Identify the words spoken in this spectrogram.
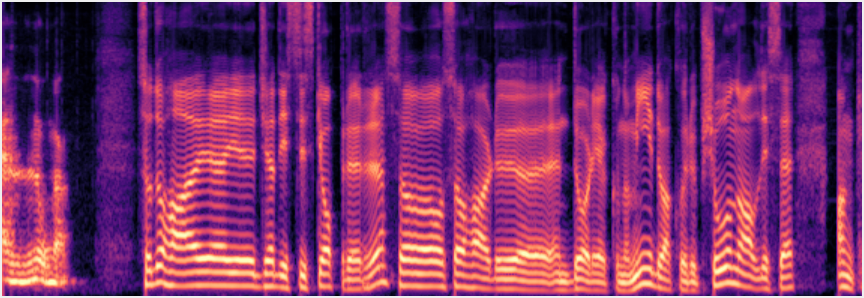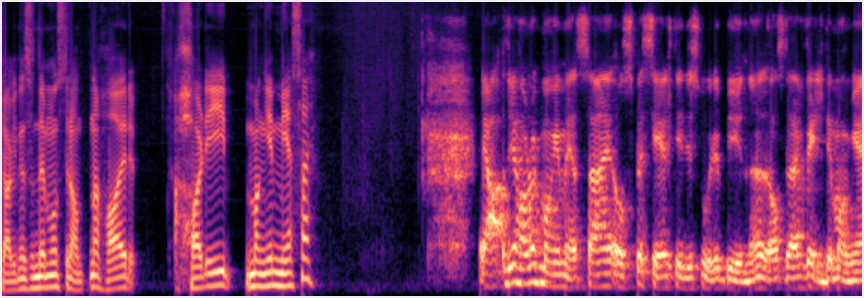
enn noen gang. Så du har jihadistiske opprørere, så, og så har du en dårlig økonomi, du har korrupsjon og alle disse anklagene som demonstrantene har. Har de mange med seg? Ja, De har nok mange med seg, og spesielt i de store byene. Altså, det er veldig mange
